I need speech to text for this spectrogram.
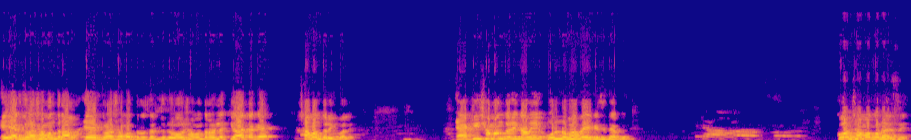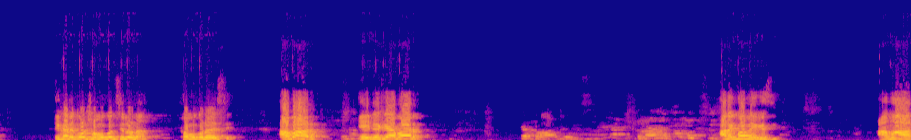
এই এক জোড়া সমান্তরাল, এই এক জোড়া সমান্তরাল। তাহলে দুটো বাহু সমান্তরাল হলে কি হয় তাকে? সামান্তরিক বলে। একই সামান্তরিক আমি অন্যভাবে এঁকেছি, দেখো। কোন সমকোণ হয়েছে? এখানে কোন সমকোণ ছিল না? সমকোণ হয়েছে। আবার এইটাকে আবার আরেকভাবে এঁকেছি আবার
